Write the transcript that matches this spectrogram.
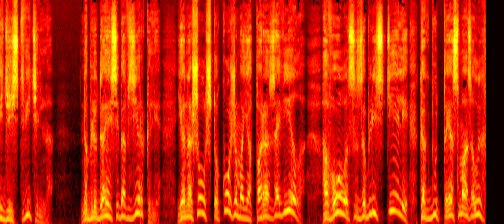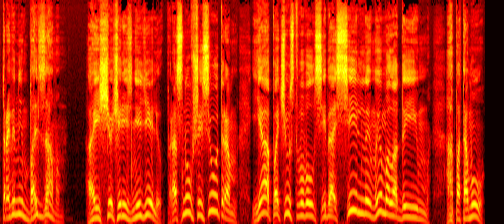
И действительно, Наблюдая себя в зеркале, я нашел, что кожа моя порозовела, а волосы заблестели, как будто я смазал их травяным бальзамом. А еще через неделю, проснувшись утром, я почувствовал себя сильным и молодым, а потому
